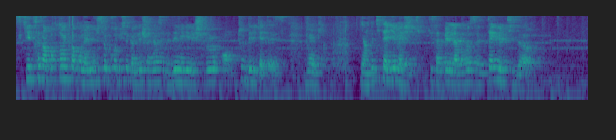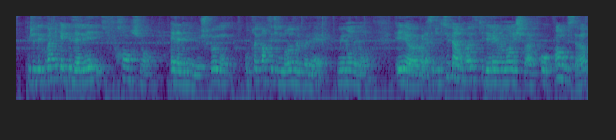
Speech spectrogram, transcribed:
Ce qui est très important une fois qu'on a mis ce produit, ce conditioner, c'est de démêler les cheveux en toute délicatesse. Donc, il y a un petit allié magique qui s'appelle la brosse Tangle Teaser, que j'ai découverte il y a quelques années et qui franchement aide à démêler mes cheveux. Donc on pourrait croire que c'est une brosse de poney, mais non, mais non. Et euh, voilà, c'est une super brosse qui démêle vraiment les cheveux afro en douceur.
